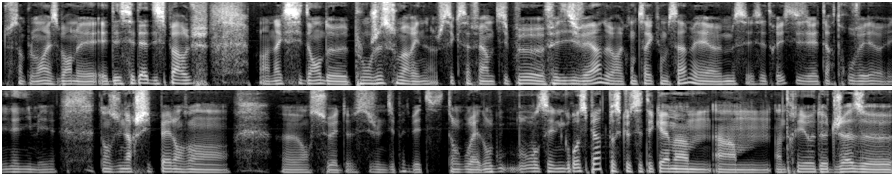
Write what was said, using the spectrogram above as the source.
tout simplement Esborn est, décédé, a disparu un accident de plongée sous-marine. Je sais que ça fait un petit peu fait divers de raconter ça comme ça, mais c'est triste, ils ont été retrouvés inanimés dans une archipel en, en, euh, en Suède, si je ne dis pas de bêtises. Donc ouais, donc bon, c'est une grosse perte parce que c'était quand même un, un, trio de jazz euh,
